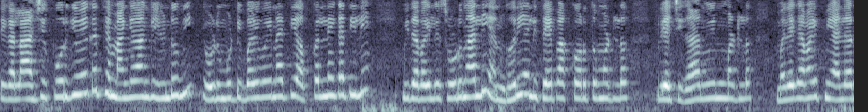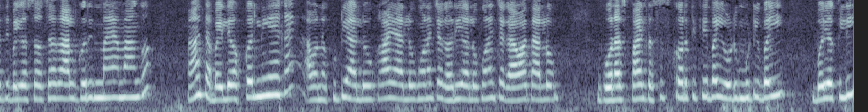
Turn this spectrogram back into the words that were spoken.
ते का लहानशी पोरगी होय का? ते मागे मागे हिंडू मी. एवढी मोठी बाई होई ना ती अक्कल नाही का तिने मी त्या बाईला सोडून आली आणि घरी आली. स्वयंपाक करतो म्हटलं. प्रियाची घाण होईन म्हटलं. मला काय माहीत नाही आल्यावर ती बाई असं असं राल करीन माया माग? हा त्या बाईला अक्कल नाही आहे काय अहो ना कुठे आलो काय आलो कोणाच्या घरी आलो कोणाच्या गावात आलो? गोरास पाहिजे तसंच करते ती बाई एवढी मोठी बाई बैकली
